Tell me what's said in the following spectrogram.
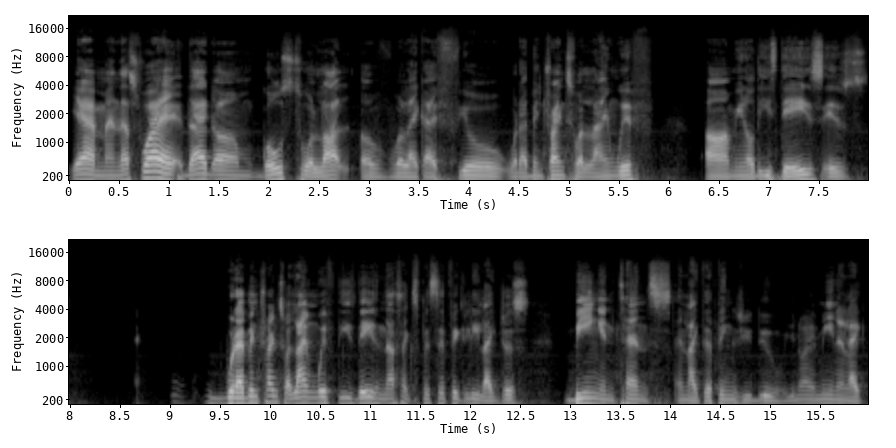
Yeah, man. That's why that um goes to a lot of what like I feel what I've been trying to align with, um, you know, these days is what I've been trying to align with these days, and that's like specifically like just being intense and like the things you do. You know what I mean? And like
